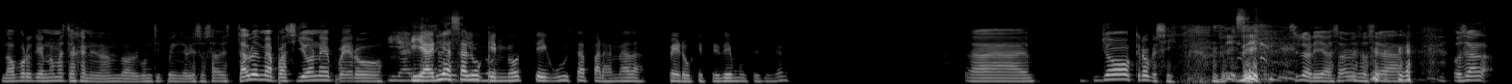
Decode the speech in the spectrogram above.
No, porque no me está generando algún tipo de ingreso, ¿sabes? Tal vez me apasione, pero. Y harías, algo que no te gusta para nada, pero que te dé mucho dinero. Ah, yo creo que sí. Sí. sí lo haría, ¿sabes? O sea, o sea,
